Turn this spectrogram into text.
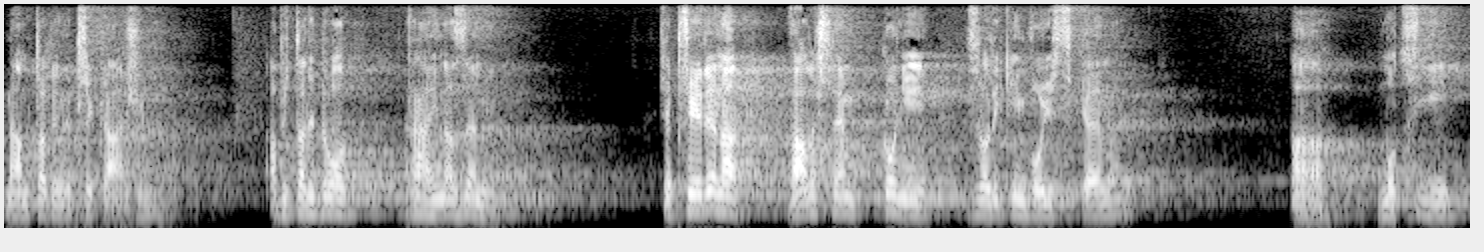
nám tady nepřekážili. Aby tady bylo ráj na zemi. Že přijede na válečném koni s velikým vojskem a mocí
